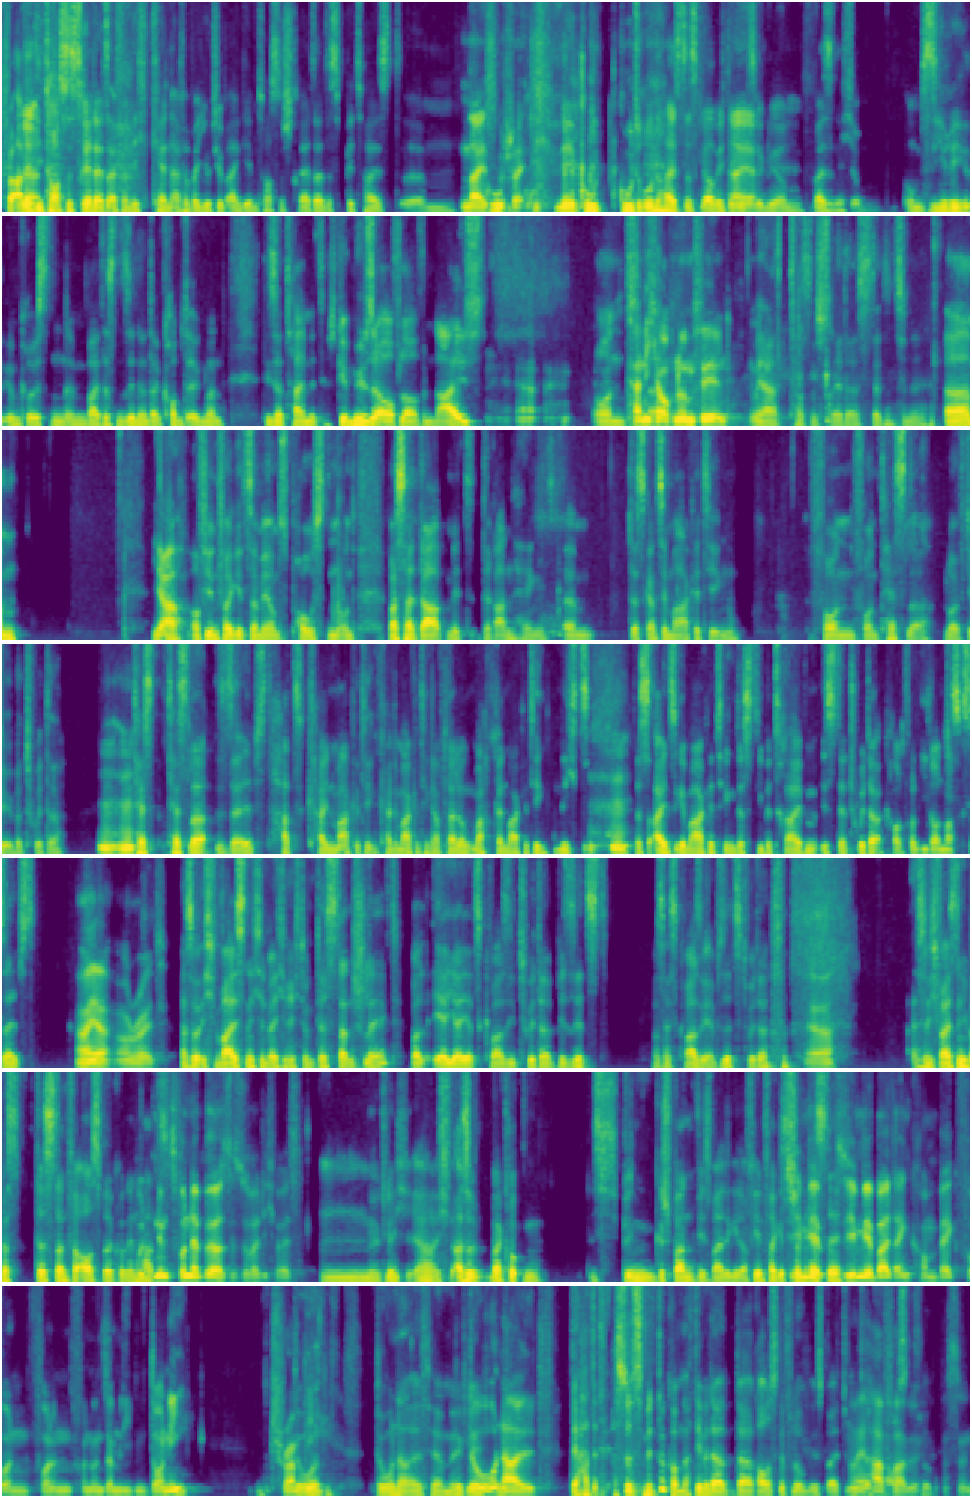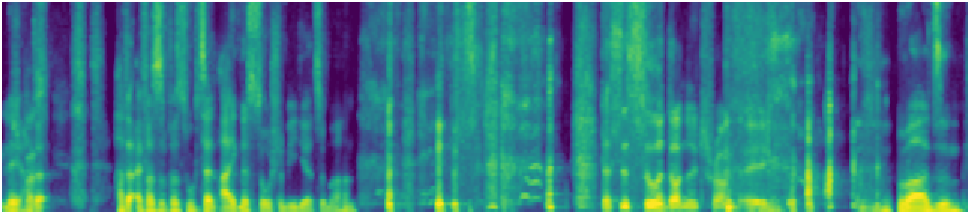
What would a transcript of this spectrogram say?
Für alle, Ja. die Thorsten Sträter jetzt einfach nicht kennen, einfach bei YouTube eingeben, Thorsten Sträter, das Bit heißt ähm, Nice gut, wahrscheinlich. nee, gut, Gudrun heißt es, glaube ich. Da Ah, geht es ja. irgendwie um, weiß ich nicht, um, um Siri im größten, im weitesten Sinne und dann kommt irgendwann dieser Teil mit Gemüseauflaufen, nice. Ja. Und, Kann ich ähm, auch nur empfehlen. ja, Thorsten Sträter ist sensationell. Ähm, ja, auf jeden Fall geht es da mehr ums Posten. Und was halt da mit dranhängt, ähm, das ganze Marketing von, von Tesla läuft ja über Twitter. Mhm. Tes Tesla selbst hat kein Marketing, keine Marketingabteilung, macht kein Marketing, nichts. Mhm. Das einzige Marketing, das die betreiben, ist der Twitter-Account von Elon Musk selbst. Ah ja, alright. Also ich weiß nicht, in welche Richtung das dann schlägt, weil er ja jetzt quasi Twitter besitzt. Was heißt quasi, er besitzt Twitter. Ja. Also ich weiß nicht, was das dann für Auswirkungen Und hat. nimmt's von der Börse, soweit ich weiß. Mm, Möglich, ja. Ich, also mal gucken. Ich bin gespannt, wie es weitergeht. Auf jeden Fall gibt es schon Sehen wir, erste. sehen wir bald ein Comeback von, von, von unserem lieben Donny? Do Trumpy? Donald, ja, möglich. Donald. Der hatte, hast du das mitbekommen, nachdem er da, da rausgeflogen ist bei Twitter? Neue Haarfarbe. Achso, Nee, nicht hat er, hat er einfach so versucht, sein eigenes Social Media zu machen. Das ist so Donald Trump, ey. Wahnsinn.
